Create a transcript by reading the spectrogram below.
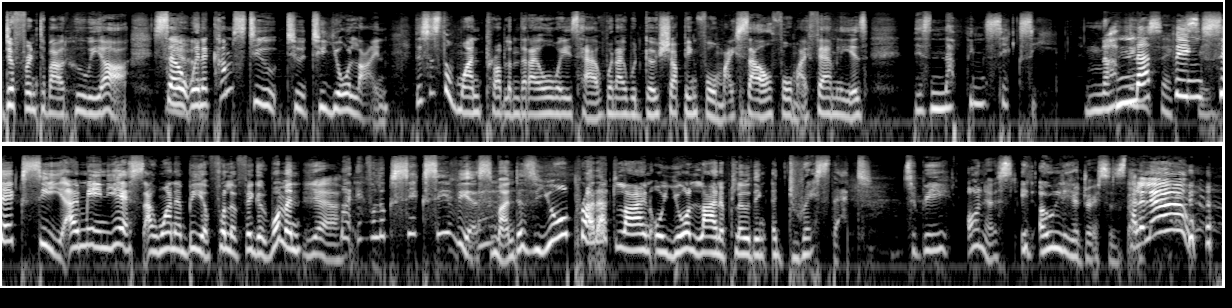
different about who we are. So Yeah. when it comes to to to your line, this is the one problem that I always have when I would go shopping for myself or my family is there's nothing sexy. Nothing, Nothing sexy. sexy. I mean, yes, I want to be a fuller figured woman. Yeah. But it will look sexy, yes, man. Does your product line or your line of clothing address that? To be honest, it only addresses that. Hello!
